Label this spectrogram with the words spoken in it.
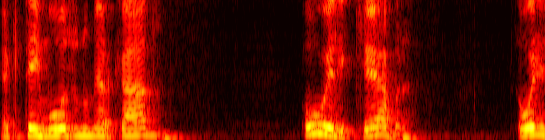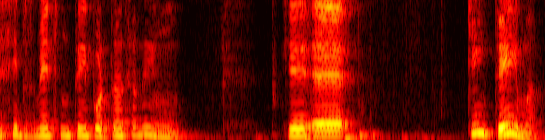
é que teimoso no mercado, ou ele quebra, ou ele simplesmente não tem importância nenhuma. Porque é, quem teima,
